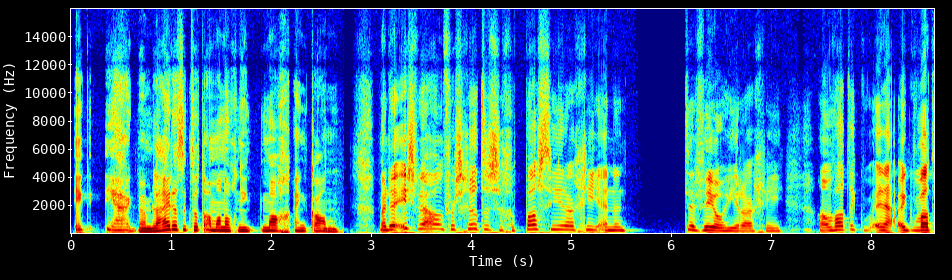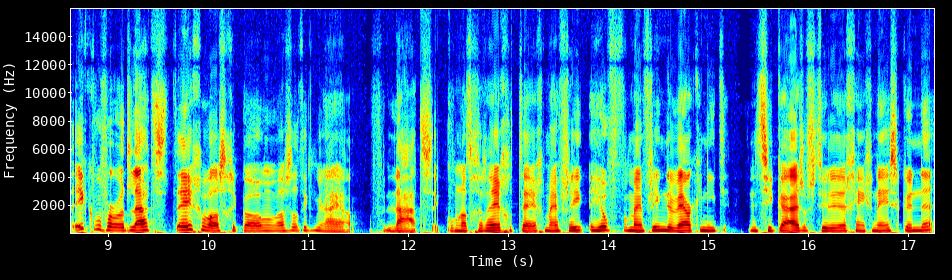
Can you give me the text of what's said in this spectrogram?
Ik, ja, ik ben blij dat ik dat allemaal nog niet mag en kan. Maar er is wel een verschil tussen gepaste hiërarchie en een te veel hiërarchie. Want wat ik, ik, wat ik bijvoorbeeld laatst tegen was gekomen, was dat ik, nou ja, laatst, ik kom dat geregeld tegen. Mijn vriend, heel veel van mijn vrienden werken niet in het ziekenhuis of studeren geen geneeskunde.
